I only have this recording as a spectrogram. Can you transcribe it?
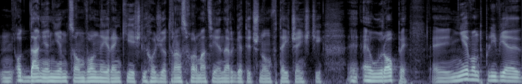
mm, oddania Niemcom wolnej ręki, jeśli chodzi o transformację energetyczną w tej części e, Europy. E, niewątpliwie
